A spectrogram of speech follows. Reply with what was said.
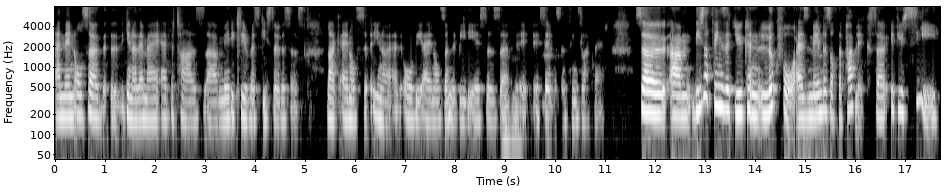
and then also, uh, you know, they may advertise uh, medically risky services like anal, you know, all the anals and the BDSs, uh, mm-hmm. SMs and things like that. So um, these are things that you can look for as members of the public. So if you see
